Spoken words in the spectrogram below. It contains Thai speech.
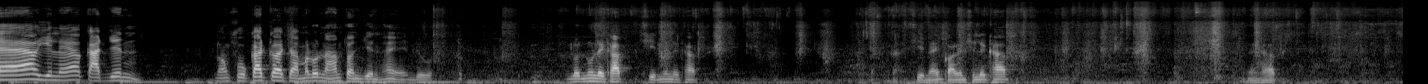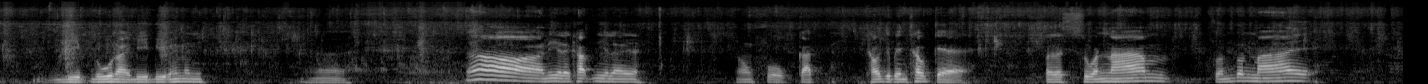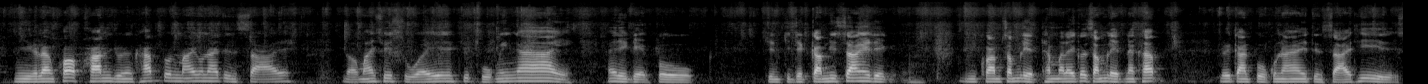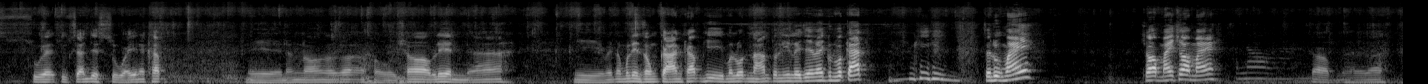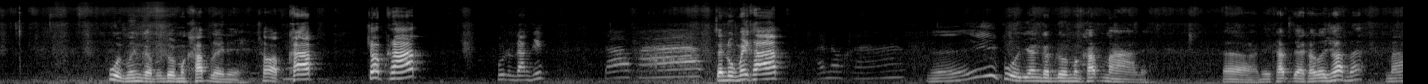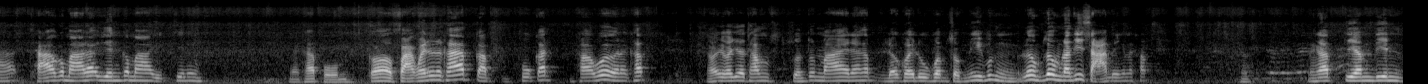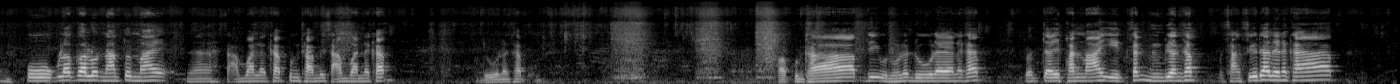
แล้วเย็นแล้วอากาศเย็นน้องโฟกัสก็จะมารดน้ำตอนเย็นให้ดูรดนู้นเลยครับ ฉีดนู้นเลยครับ ฉีดไหนก่อนเลยฉีดเลยครับ นะครับ บีบดูหน่อยบีบบีบให้มันอ่านี่เลยครับนี่เลยน้องโฟกัสเขาจะเป็นเท่าแก่ เปิดสวนน้ำสวนต้นไม้ มีกำลังเพ่อพันธุ์อยู่นะครับ ต้นไม้คุณนายตื่นสาย ดอกไม้สวยๆที่ปลูกง่ายๆ ให้เด็กๆปลูกเป็นกิจกรรมที่สร้างให้เด็กมีความสำเร็จทำอะไรก็สำเร็จนะครับ โดยการปลูกคุณนายตื่นสายที่สวยสุดแสนจะสวยนะครับนี่น้องๆเขาก็โอ้โหชอบเล่นนะนี่ไม่ต้องมาเล่นสงกรารครับพี่มารดน้ำตัวนี้เลยใช่ไหมคุณประกัศสนุกไหมชอบไหมชอบไหมน้องชอบเห็นไหม พูดเหมือนกับโดนบังคับเลยเนี่ยชอบครับ ชอบครับ พูดดังๆทีเจ้าครับสนุกไหมครับน้องครับเฮ้ยพูดยังกับโดนบังคับมาเนี่ยอ่านี่ครับแต่เขาก็ชอบนะมาเช้าก็มาแล้วเย็นก็มาอีกทีนึงนะครับ ผมก็ฝากไว้ด้วยนะครับ กับโฟกัสพาวเวอร์นะครับเขาเขาจะทำสวนต้นไม้นะครับ เดี๋ยวคอยดูความสมนี่เพิ่งเริ่มเริ่มรันที่สามเองนะครับ นะครับ เตรียมดินปลูกแล้วก็รดน้ำต้นไม้นะสามวันแล้วครับเพิ่งทำไปสามวันนะครับ ดูนะครับ ขอบคุณครับที่อุดหนุนและดูแลนะครับ สนใจพันไม้อีกสักหนึ่งเดือนครับ สั่งซื้อได้เลยนะครับ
